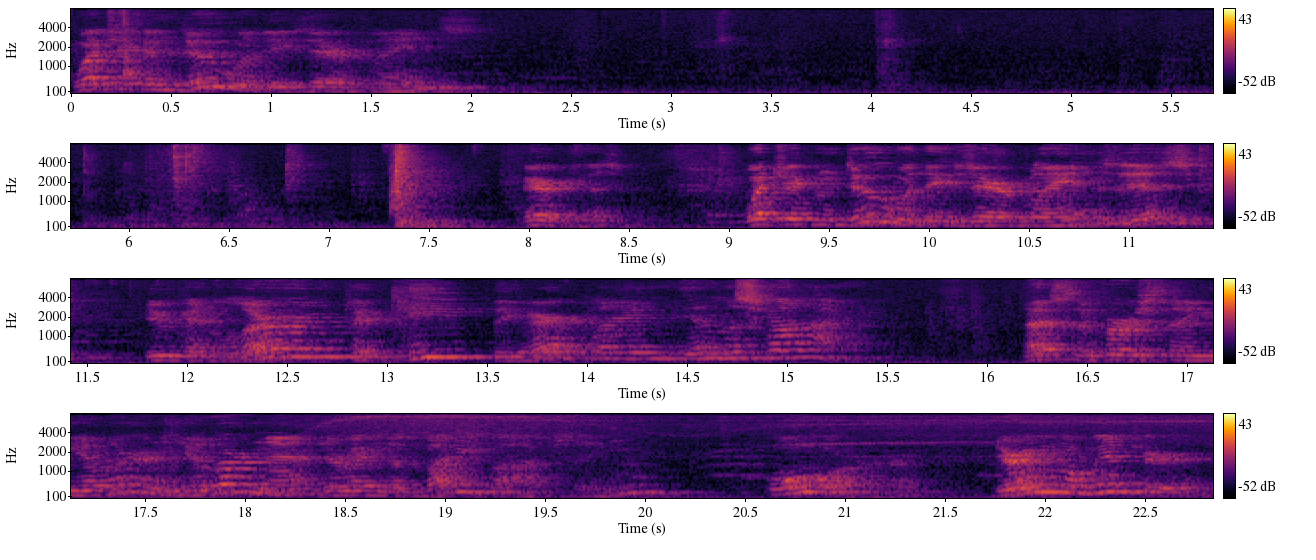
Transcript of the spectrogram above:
what you can do with these airplanes. There it is. What you can do with these airplanes is you can learn to keep the airplane in the sky. That's the first thing you learn, and you learn that during the buddy boxing, or during the winter,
